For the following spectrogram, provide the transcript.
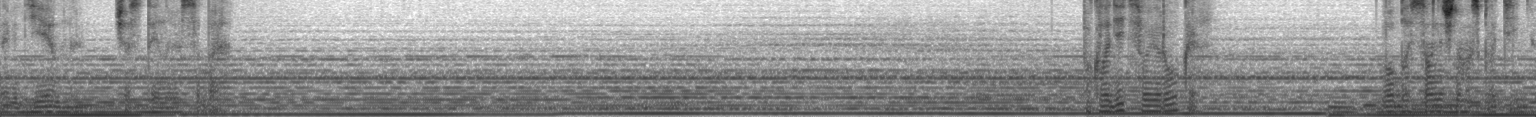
невід'ємною частиною себе. Покладіть свої руки в область сонячного сплетіння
